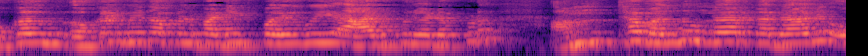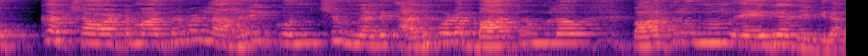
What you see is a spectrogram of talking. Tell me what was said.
ఒక ఒకరి మీద ఒకరు పడిపోయి ఆడుకునేటప్పుడు అంతమంది ఉన్నారు కదా అని ఒక్క చోట మాత్రమే లహరి కొంచెం వెనక అది కూడా బాత్రూంలో బాత్రూమ్ ఏరియా దగ్గర.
